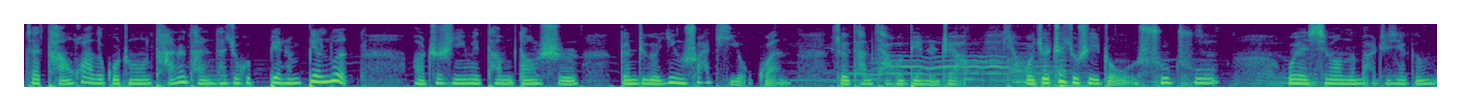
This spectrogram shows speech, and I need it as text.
在谈话的过程中谈着谈着，他就会变成辩论，啊，这是因为他们当时跟这个印刷体有关，所以他们才会变成这样。我觉得这就是一种输出。我也希望能把这些跟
